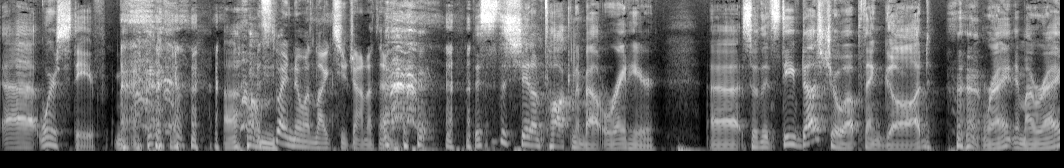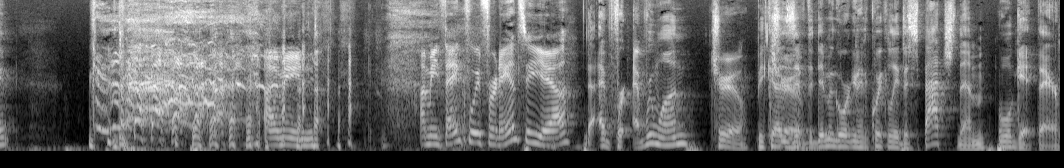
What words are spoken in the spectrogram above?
Uh, where's Steve? this is why no one likes you, Jonathan. this is the shit I'm talking about right here. Uh, so that Steve does show up, thank God. right? Am I right? I mean, I mean, thankfully for Nancy, yeah. And for everyone. True. Because True. if the Demogorgon had quickly dispatched them, we'll get there.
